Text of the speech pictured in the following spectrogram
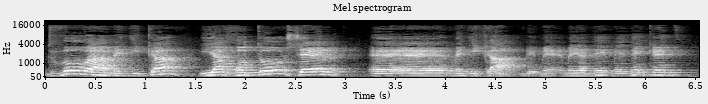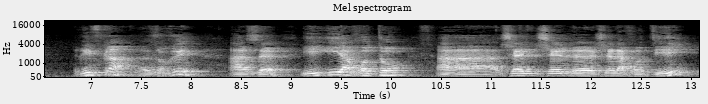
דבורה המניקה היא אחותו של אה, מניקה, מנקת רבקה, זוכרים? אז אה, היא, היא אחותו אה, של, של, של אחותי,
